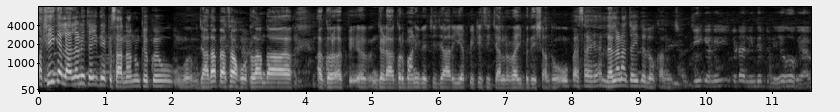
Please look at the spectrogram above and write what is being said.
ਆ ਠੀਕ ਹੈ ਲੈ ਲੈਣੇ ਚਾਹੀਦੇ ਆ ਕਿਸਾਨਾਂ ਨੂੰ ਕਿਉਂਕਿ ਉਹ ਜ਼ਿਆਦਾ ਪੈਸਾ ਹੋਟਲਾਂ ਦਾ ਅਗਰ ਪ- ਜਿਹੜਾ ਗੁਰਬਾਣੀ ਵੇਚੀ ਜਾ ਰਹੀ ਹੈ ਪੀਟੀਸੀ ਚੱਲ ਰਹੀ ਵਿਦੇਸ਼ਾਂ ਤੋਂ ਉਹ ਪੈਸਾ ਹੈ ਲੈ ਲੈਣਾ ਚਾਹੀਦਾ ਲੋਕਾਂ ਨੂੰ ਜੀ। ਜੀ ਕਹਿੰਦੇ ਜੀ ਜਿਹੜਾ ਇੰਨੀ ਦੇਰ ਡਿਲੇ ਹੋ ਗਿਆ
